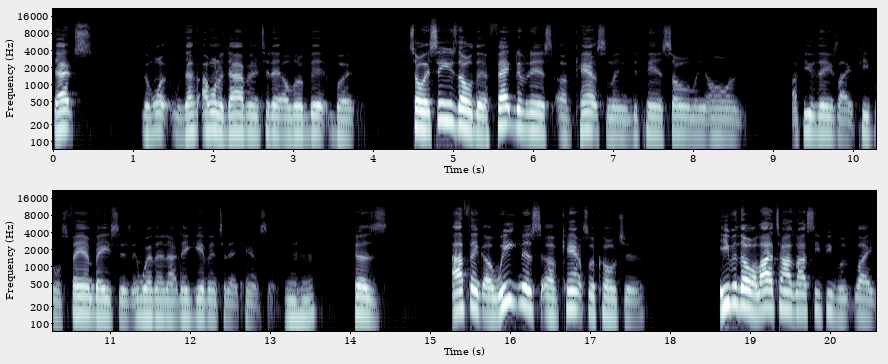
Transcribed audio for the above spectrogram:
that's the one. That I want to dive into that a little bit, but so it seems though the effectiveness of canceling depends solely on a few things like people's fan bases and whether or not they give into that canceling. mm-hmm. Because I think a weakness of cancel culture, even though a lot of times when I see people like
